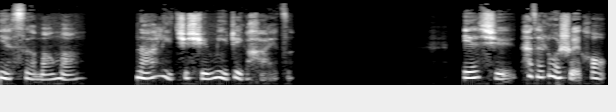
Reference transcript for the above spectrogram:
夜色茫茫，哪里去寻觅这个孩子？也许他在落水后，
